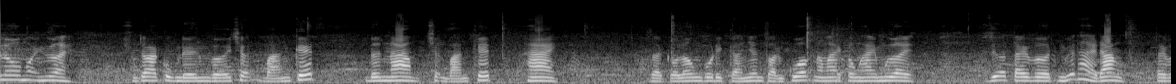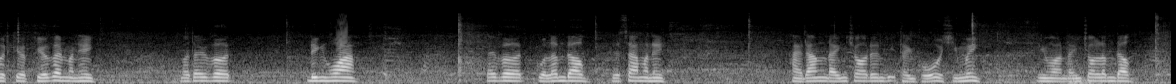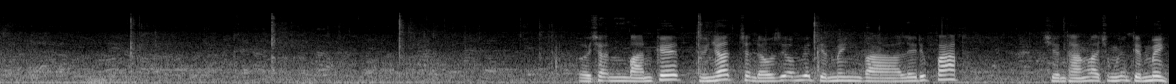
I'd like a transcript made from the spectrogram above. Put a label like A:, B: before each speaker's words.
A: Hello mọi người. Chúng ta cùng đến với trận bán kết đơn nam, Trận bán kết 2 Giải cầu lông vô địch cá nhân toàn quốc năm 2020 Giữa tay vợt Nguyễn Hải Đăng, Tay vợt kia phía gần màn hình Và tay vợt Đinh Hoàng, Tay vợt của Lâm Đồng phía xa màn hình. Hải Đăng đánh cho đơn vị thành phố Hồ Chí Minh, Đinh Hoàng đánh cho Lâm Đồng. Ở trận bán kết thứ nhất, trận đấu giữa Nguyễn Tiến Minh và Lê Đức Phát. Chiến thắng là Trung Nguyễn Tiến Minh.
